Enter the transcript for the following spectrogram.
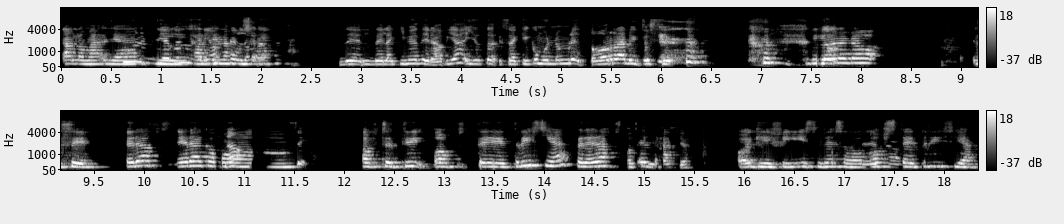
hablo mal, ya. Mi jardín no hablar de, de la quimioterapia y yo saqué como un nombre todo raro y entonces No, no, no. Sí, era, era como No, sí. obstetri- obstetricia, pero era obstetricia. Ay, qué difícil eso, obstetricia.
